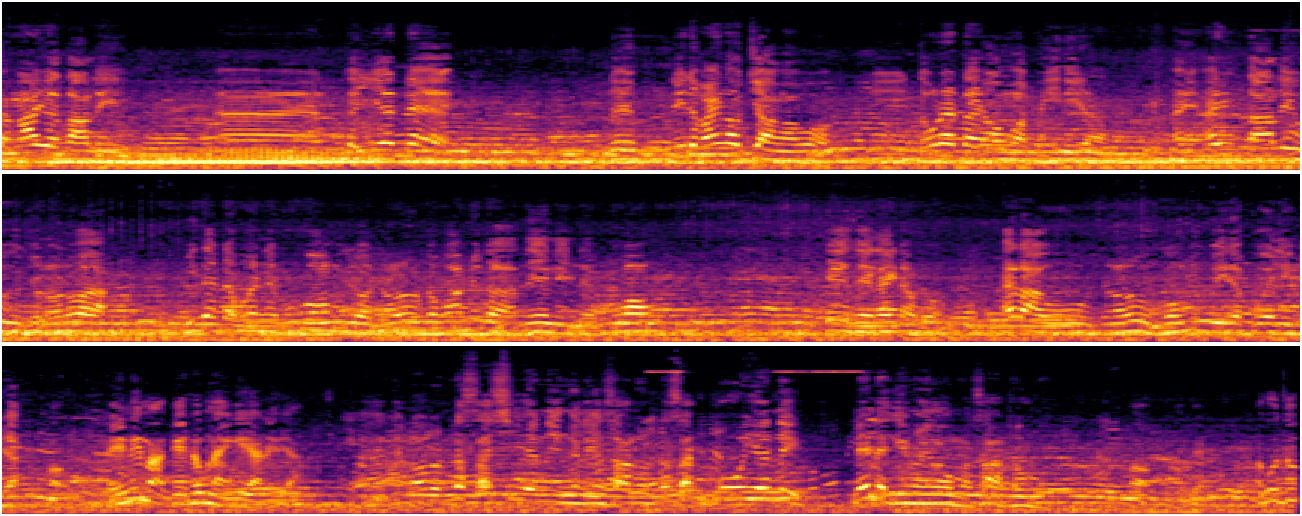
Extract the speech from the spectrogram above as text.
15ရက်သားလေးအဲတရက်နဲ့နေနေတစ်ပိုင်းတော့ကြာမှာပေါ့ဒီသုံးရက်တိုင်အောင်မှပြီးနေတာ အဲအဲ့ဒီသားလေးကိုကျွန်တော်တို့ကမိသက်တဝက်နဲ့ပူပေါင်းပြီးတော့ကျွန်တော်တို့တဝါမြတ်ကအသင်းအနေနဲ့ပူပေါင်းတည်ဆယ်လိုက်တာပေါ့အဲ့ဒါကိုကျွန်တော်တို့ဂုဏ်ပြုပေးတဲ့ပွဲလေးဗျဟုတ်ဘယ်နေ့မှကဲထုတ်နိုင်ခဲ့ရလဲဗျာအဲကျွန်တော်တို့28ရက်နေ့ငလင်စလို့29ရက်နေ့နေ့လည်ခင်းပိုင်းလောက်မှစထုတ်တယ်ဟုတ်ဟုတ်ကဲ့အခုသူ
